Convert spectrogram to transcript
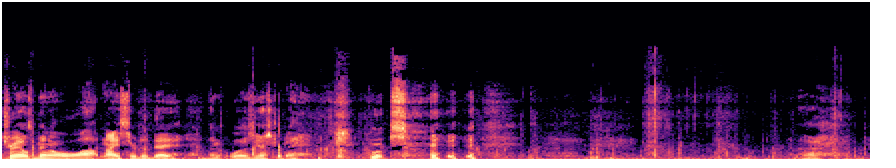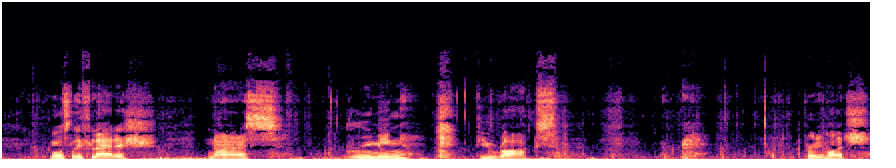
Trail's been a lot nicer today than it was yesterday. Whoops. uh, mostly flattish, nice, grooming, few rocks. Pretty much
